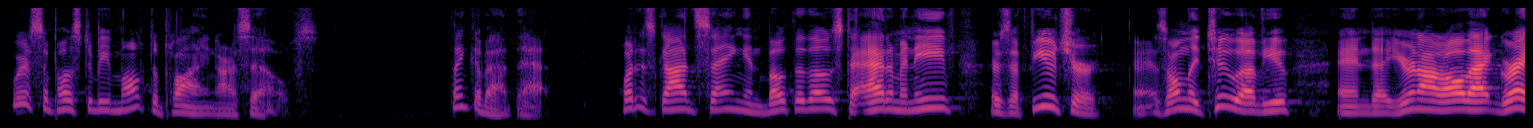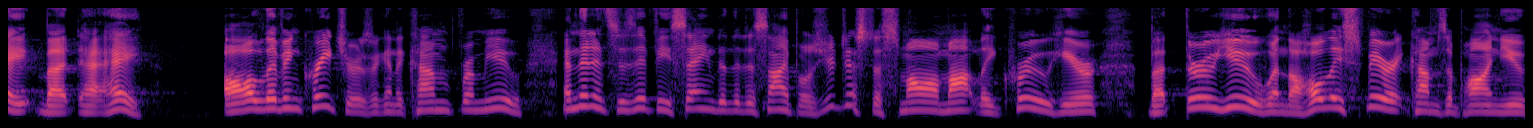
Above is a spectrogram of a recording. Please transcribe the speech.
We're supposed to be multiplying ourselves. Think about that. What is God saying in both of those to Adam and Eve? There's a future. There's only two of you, and uh, you're not all that great, but uh, hey, all living creatures are going to come from you. And then it's as if he's saying to the disciples, You're just a small, motley crew here, but through you, when the Holy Spirit comes upon you,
